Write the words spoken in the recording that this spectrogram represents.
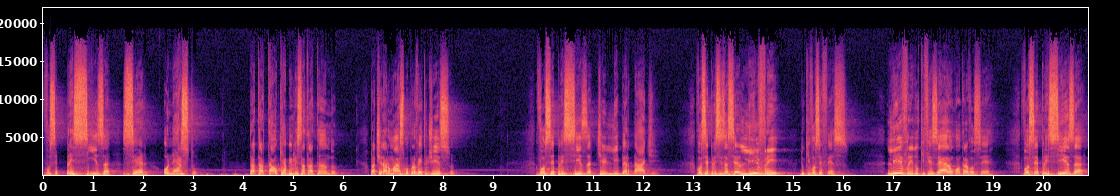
Você precisa ser honesto para tratar o que a Bíblia está tratando, para tirar o máximo proveito disso. Você precisa de liberdade. Você precisa ser livre do que você fez, livre do que fizeram contra você. Você precisa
